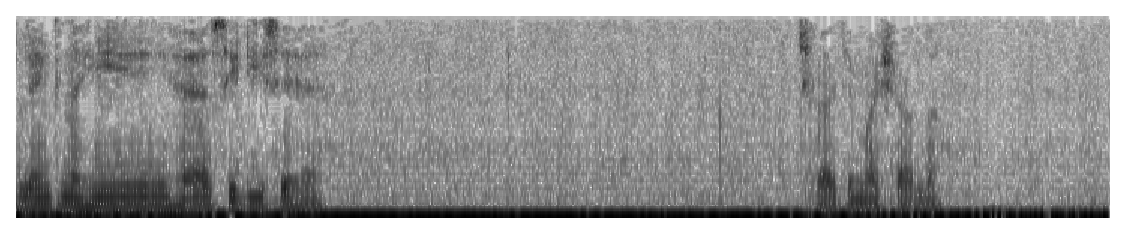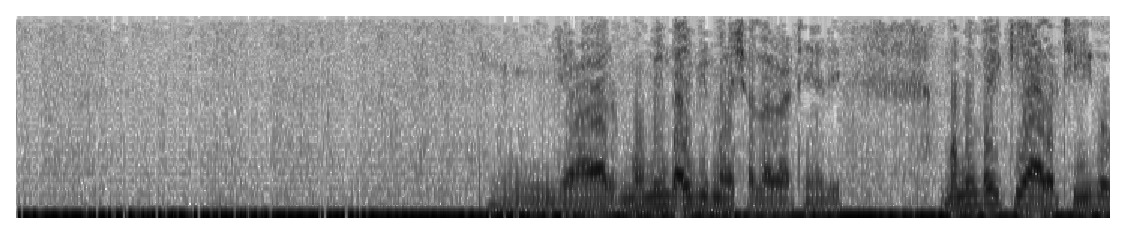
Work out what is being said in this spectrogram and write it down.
لنک نہیں ہے، سی ڈی سے ہے۔ اچھا جی ماشاء اللہ یار مومی بھائی بھی ماشاء اللہ بیٹھے ہیں جی۔ مومی بھائی کیا ہے؟ ٹھیک ہو؟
